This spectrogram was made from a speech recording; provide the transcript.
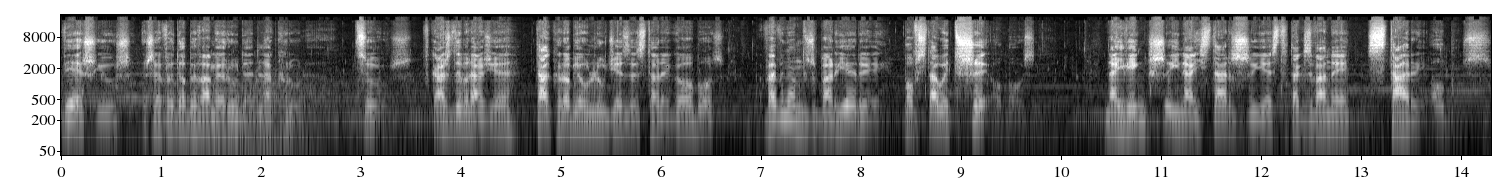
Wiesz już, że wydobywamy rudę dla króla. Cóż, w każdym razie tak robią ludzie ze starego obozu. Wewnątrz bariery powstały trzy obozy. Największy i najstarszy jest tak zwany stary obóz.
